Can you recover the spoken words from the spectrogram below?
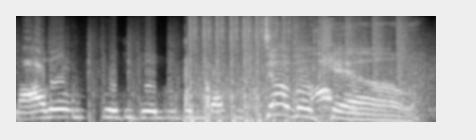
Nereye koydu geldim bak. Double kill.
